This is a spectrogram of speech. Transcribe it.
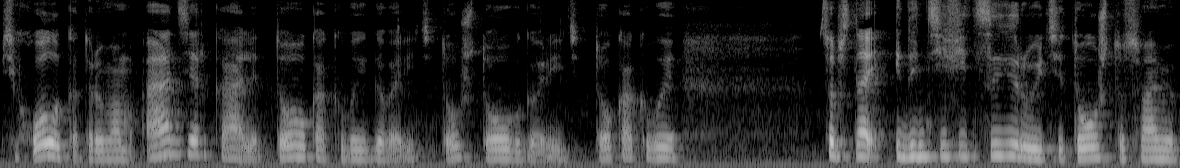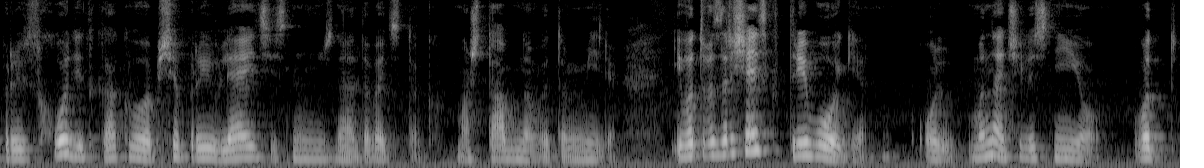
психолог, который вам отзеркалит то, как вы говорите, то, что вы говорите, то, как вы собственно, идентифицируете то, что с вами происходит, как вы вообще проявляетесь, ну, не знаю, давайте так, масштабно в этом мире. И вот возвращаясь к тревоге, Оль, мы начали с нее. Вот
